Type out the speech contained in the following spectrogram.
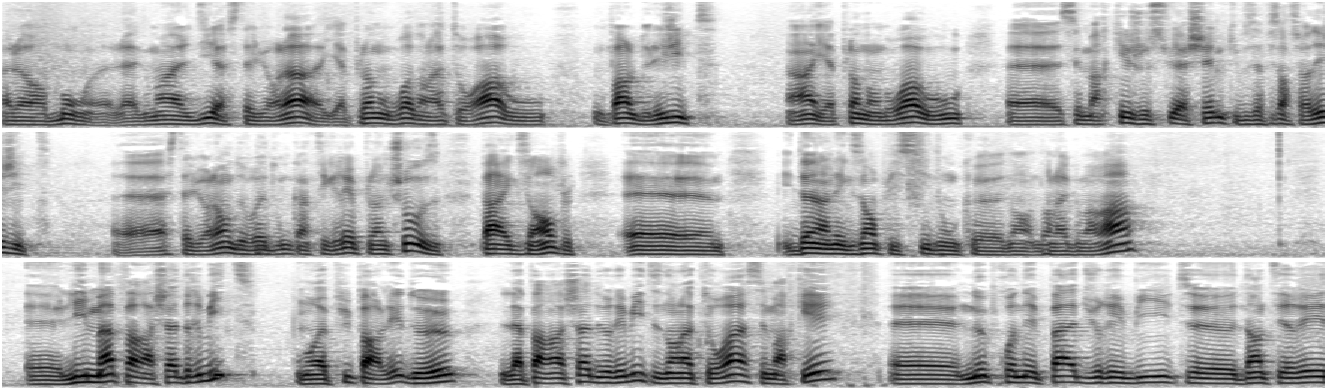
Alors bon, euh, la Gemara elle dit à cette allure-là, il y a plein d'endroits dans la Torah où on parle de l'Égypte. Hein, il y a plein d'endroits où euh, c'est marqué Je suis Hachem qui vous a fait sortir d'Égypte. À cette allure-là, on devrait donc intégrer plein de choses. Par exemple, il donne un exemple ici donc dans, dans la Gemara. Euh, Lima paracha de Ribit. On aurait pu parler de la paracha de Ribit. Dans la Torah, c'est marqué euh, ne prenez pas du Ribit euh, d'intérêt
